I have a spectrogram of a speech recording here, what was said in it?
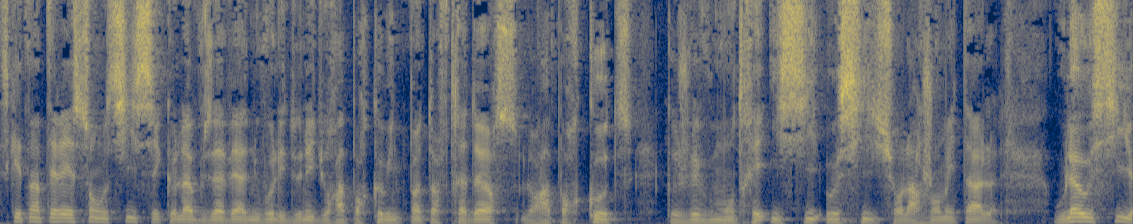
ce qui est intéressant aussi, c'est que là, vous avez à nouveau les données du rapport Coming Point of Traders, le rapport Cote, que je vais vous montrer ici aussi sur l'argent métal, où là aussi,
